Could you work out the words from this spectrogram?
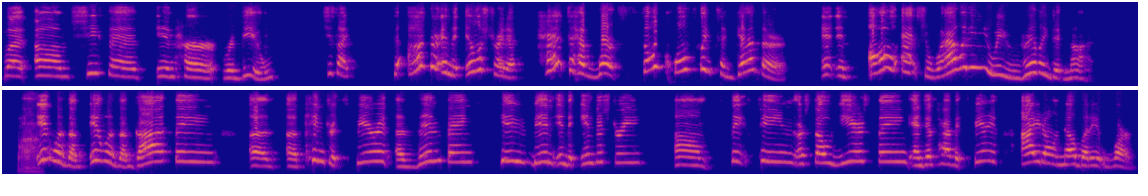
But um, she said in her review, she's like, the author and the illustrator had to have worked so closely together. And in all actuality, we really did not. Wow. It was a it was a God thing, a, a kindred spirit, a Zen thing. He'd been in the industry um 16 or so years thing and just have experience. I don't know, but it worked.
